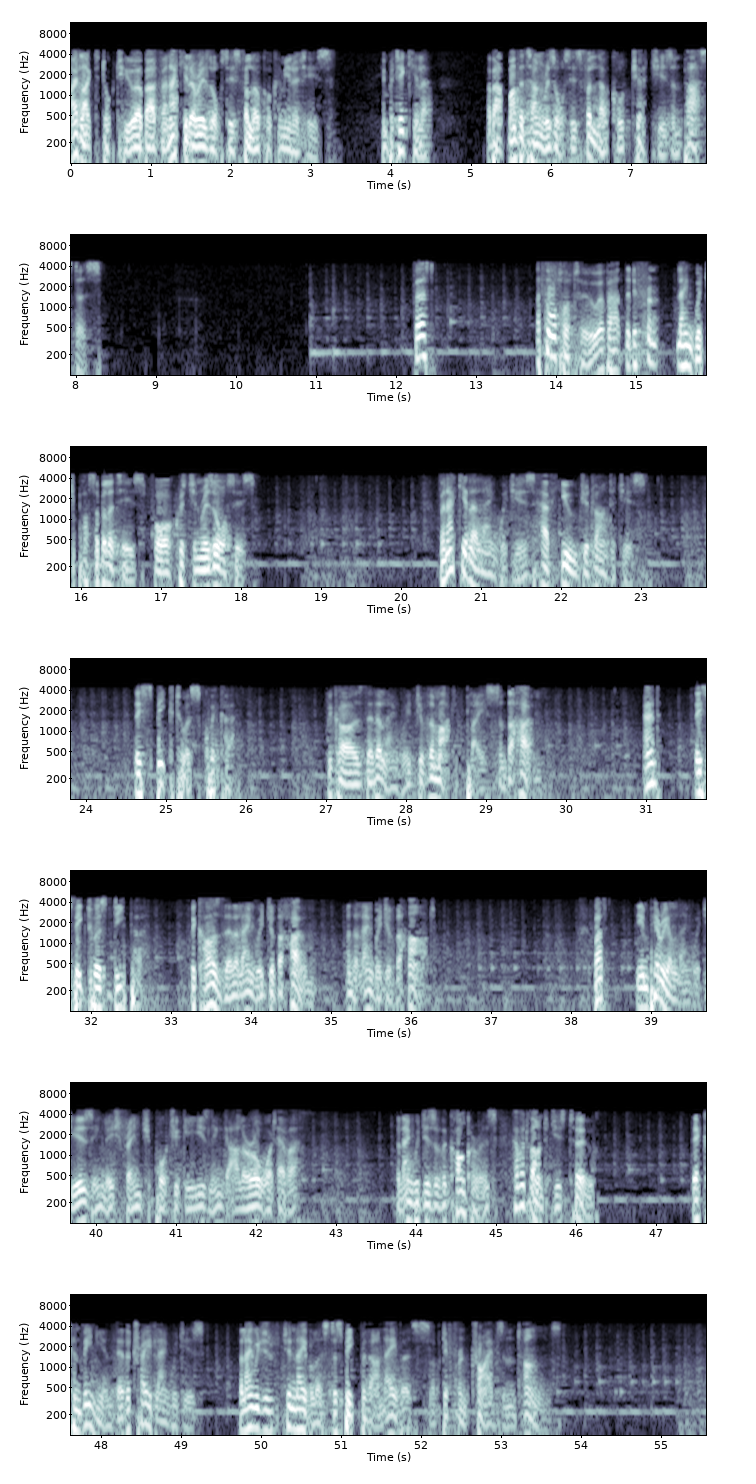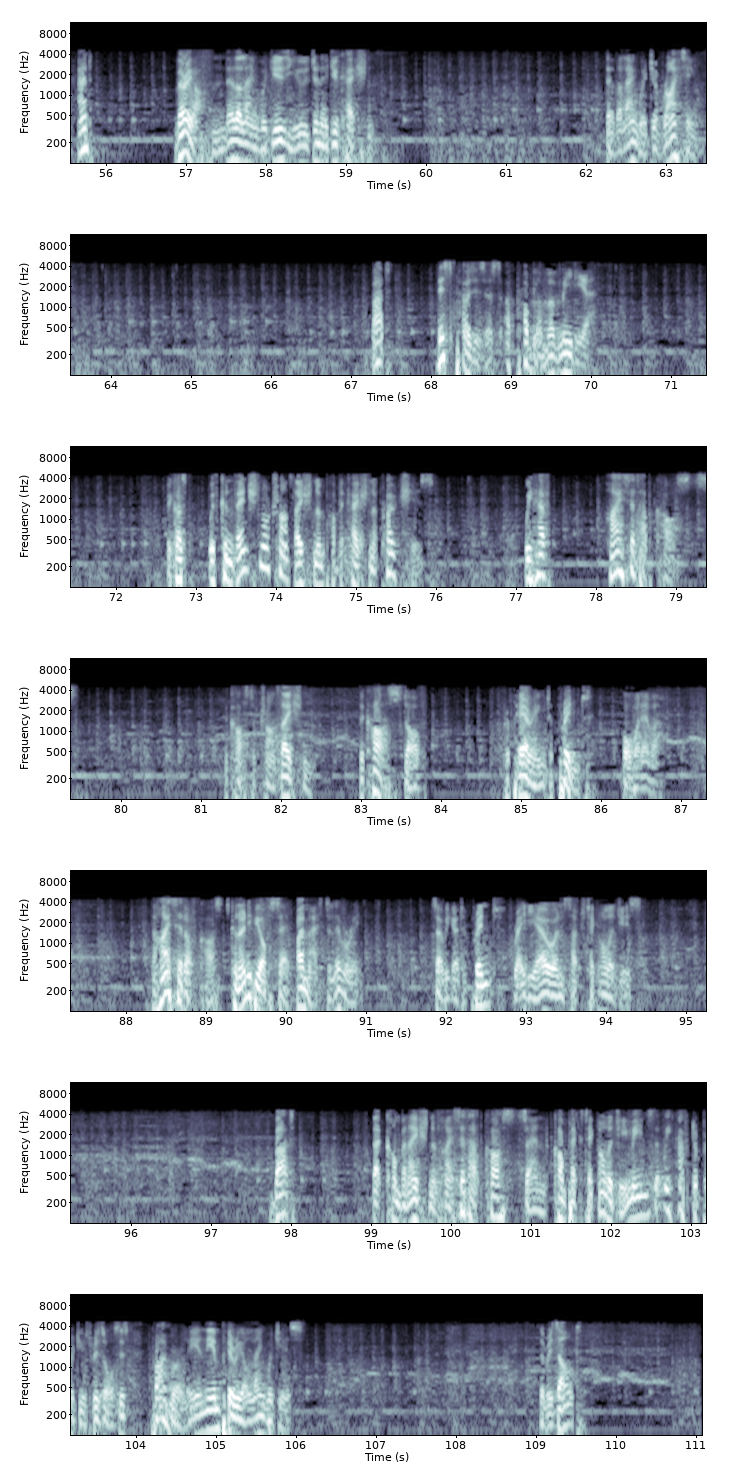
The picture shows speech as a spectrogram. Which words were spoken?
I'd like to talk to you about vernacular resources for local communities. In particular, about mother tongue resources for local churches and pastors. First, a thought or two about the different language possibilities for Christian resources. Vernacular languages have huge advantages. They speak to us quicker because they're the language of the marketplace and the home. And they speak to us deeper because they're the language of the home and the language of the heart. But the imperial languages, English, French, Portuguese, Lingala, or whatever, the languages of the conquerors have advantages too. They're convenient, they're the trade languages, the languages which enable us to speak with our neighbours of different tribes and tongues. And very often they're the languages used in education. They're the language of writing. But this poses us a problem of media. Because with conventional translation and publication approaches, we have high setup costs. The cost of translation, the cost of preparing to print, or whatever. The high set-off costs can only be offset by mass delivery. So we go to print, radio, and such technologies. But that combination of high setup costs and complex technology means that we have to produce resources primarily in the imperial languages. The result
